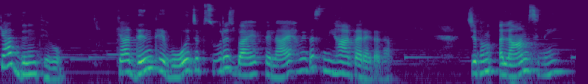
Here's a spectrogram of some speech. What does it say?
क्या दिन थे वो? क्या दिन थे वो जब सूरज बाहें फैलाए, हमें बस निहारता रहता था। जब हम अलार्म से नहीं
